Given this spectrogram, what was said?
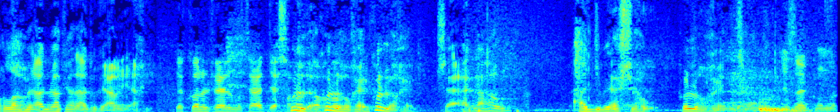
والله في العدل ما كان العدو في عون اخيه يكون الفعل المتعدي أحسن كله؟ كله خير كله خير. ساعده حج بنفسه كله خير إن شاء الله. جزاكم الله.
